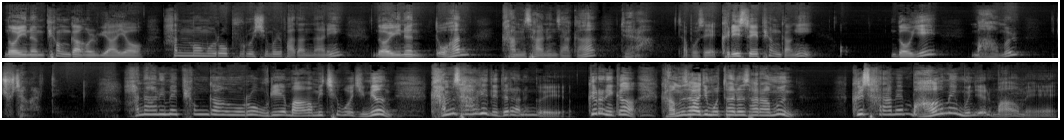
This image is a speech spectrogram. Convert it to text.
너희는 평강을 위하여 한 몸으로 부르심을 받았나니 너희는 또한 감사하는 자가 되라. 자 보세요. 그리스도의 평강이 너의 마음을 주장할 때 하나님의 평강으로 우리의 마음이 채워지면 감사하게 되더라는 거예요. 그러니까 감사하지 못하는 사람은 그 사람의 마음의 문제는 마음에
